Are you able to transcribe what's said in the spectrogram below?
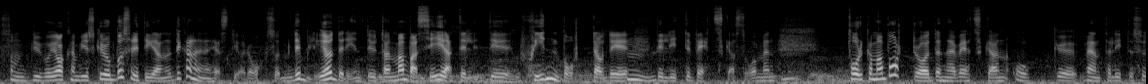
som du och jag kan vi ju skrubba oss lite grann och det kan en häst göra också. Men det blöder inte utan man bara ser att det är lite skinn borta och det, mm. det är lite vätska så. Men torkar man bort då den här vätskan och uh, väntar lite så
